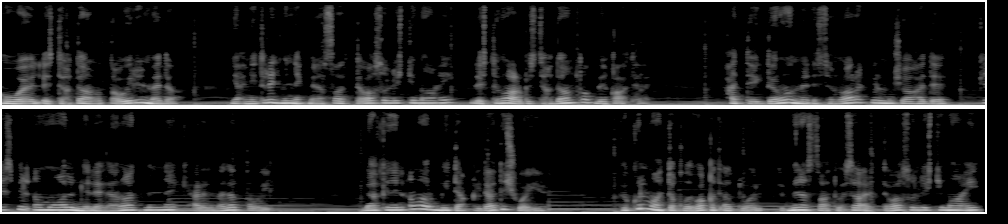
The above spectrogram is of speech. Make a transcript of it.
هو الاستخدام الطويل المدى يعني تريد منك منصات التواصل الاجتماعي الاستمرار باستخدام تطبيقاتها. حتى يقدرون من استمرارك بالمشاهدة. كسب الأموال من الإعلانات منك على المدى الطويل. لكن الأمر بتعقيدات شوية. فكل ما تقضي وقت أطول بمنصات وسائل التواصل الاجتماعي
